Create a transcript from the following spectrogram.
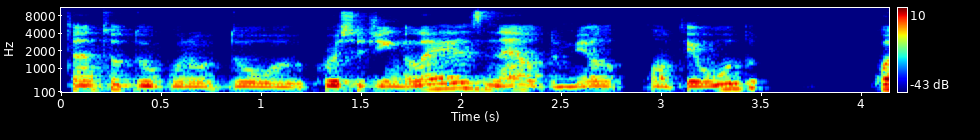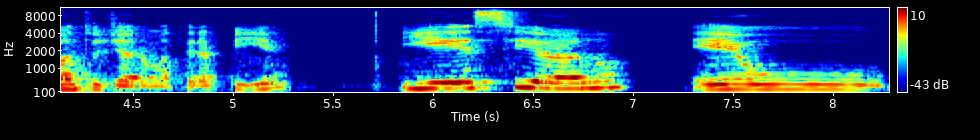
tanto do, do curso de inglês, né, do meu conteúdo, quanto de aromaterapia. E esse ano eu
